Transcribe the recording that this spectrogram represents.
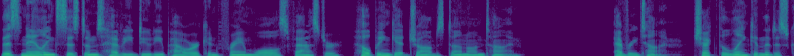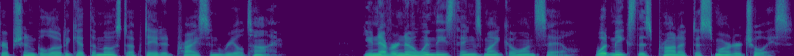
This nailing system's heavy-duty power can frame walls faster, helping get jobs done on time. Every time, check the link in the description below to get the most updated price in real time. You never know when these things might go on sale. What makes this product a smarter choice?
